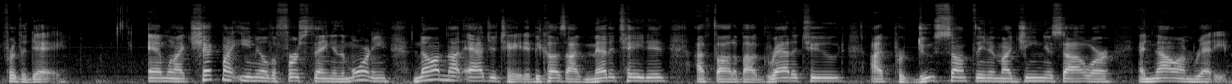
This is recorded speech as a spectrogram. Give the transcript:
for the day. And when I check my email the first thing in the morning, now I'm not agitated because I've meditated, I've thought about gratitude, I've produced something in my genius hour, and now I'm ready.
